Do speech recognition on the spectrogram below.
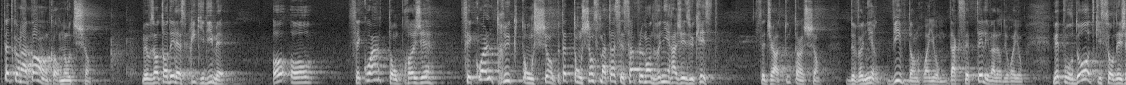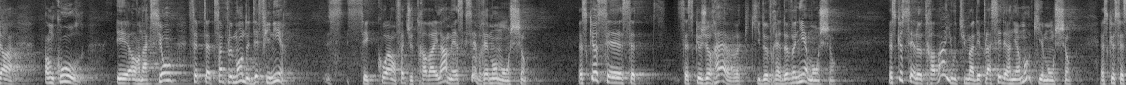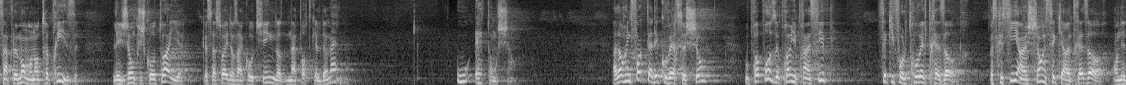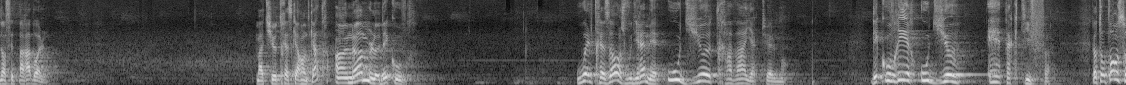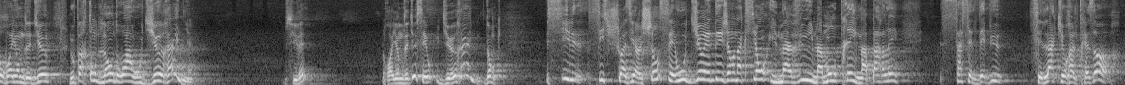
Peut-être qu'on n'a pas encore notre champ, mais vous entendez l'esprit qui dit, mais oh oh, c'est quoi ton projet? C'est quoi le truc, ton champ? Peut-être ton champ ce matin, c'est simplement de venir à Jésus-Christ. C'est déjà tout un champ de venir vivre dans le royaume, d'accepter les valeurs du royaume. Mais pour d'autres qui sont déjà en cours et en action, c'est peut-être simplement de définir c'est quoi, en fait, je travaille là, mais est-ce que c'est vraiment mon champ? Est-ce que c'est ce que je rêve qui devrait devenir mon champ? Est-ce que c'est le travail où tu m'as déplacé dernièrement qui est mon champ? Est-ce que c'est simplement mon entreprise, les gens que je côtoie, que ce soit dans un coaching, dans n'importe quel domaine? Où est ton champ? Alors une fois que tu as découvert ce champ, vous propose le premier principe, c'est qu'il faut le trouver le trésor. Parce que s'il y a un champ, c'est qu'il y a un trésor. On est dans cette parabole. Matthieu 13, 44, un homme le découvre. Où est le trésor Je vous dirais, mais où Dieu travaille actuellement? Découvrir où Dieu est actif. Quand on pense au royaume de Dieu, nous partons de l'endroit où Dieu règne. Vous suivez? Le royaume de Dieu, c'est où Dieu règne. Donc, si, si, je choisis un champ, c'est où Dieu est déjà en action. Il m'a vu, il m'a montré, il m'a parlé. Ça, c'est le début. C'est là qu'il y aura le trésor.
